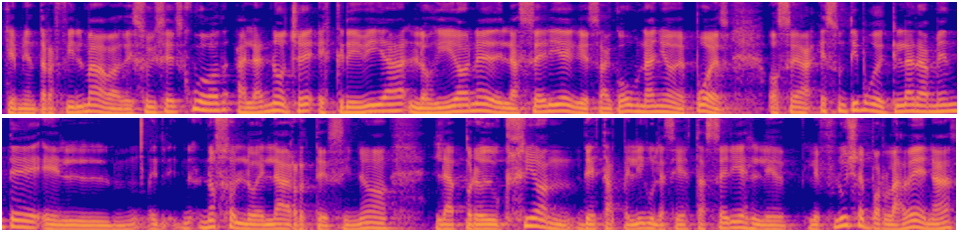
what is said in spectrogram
que mientras filmaba The Suicide Squad, a la noche escribía los guiones de la serie que sacó un año después. O sea, es un tipo que claramente el, no solo el arte, sino la producción de estas películas y de estas series le, fluye por las venas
